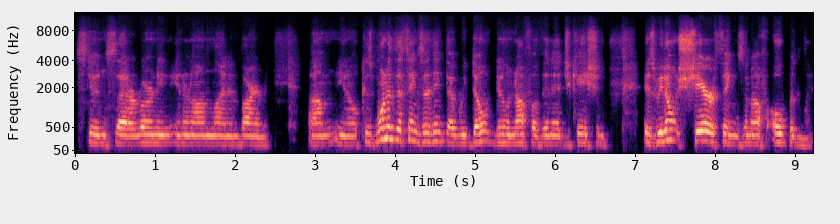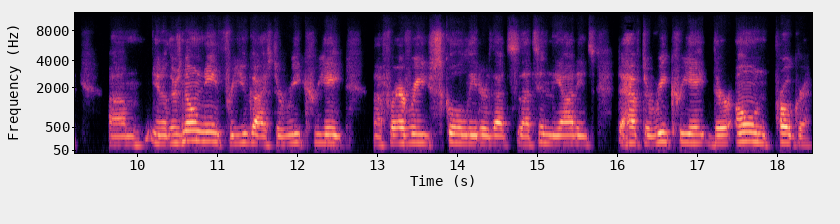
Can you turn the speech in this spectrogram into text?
students that are learning in an online environment. Um, you know, because one of the things I think that we don't do enough of in education is we don't share things enough openly. Um, you know, there's no need for you guys to recreate uh, for every school leader that's that's in the audience to have to recreate their own program.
